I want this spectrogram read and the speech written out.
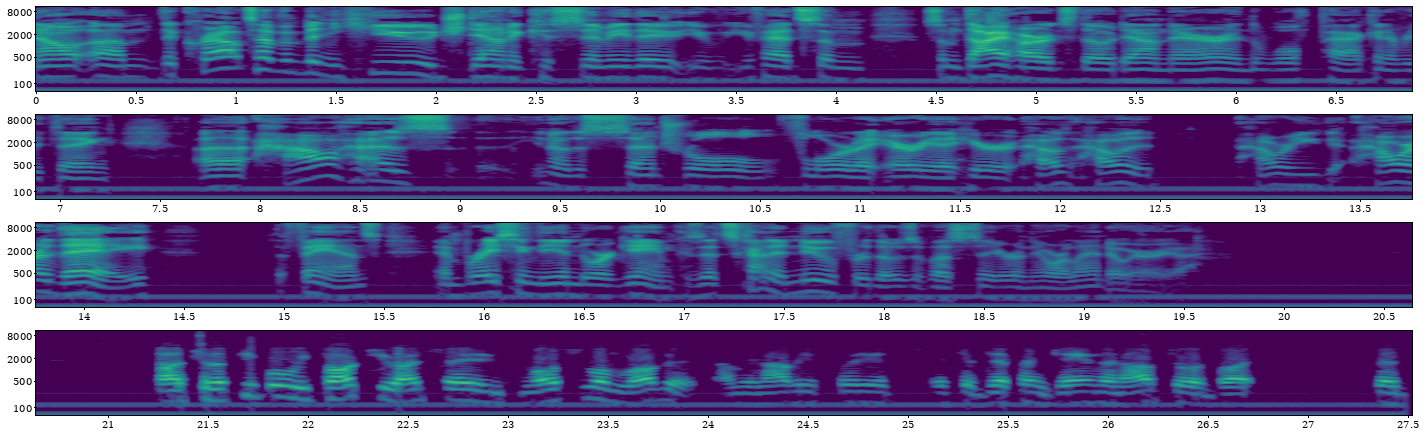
Now, um, the crowds haven't been huge down in Kissimmee. They, you've, you've had some some diehards though down there in the Wolf Pack and everything. Uh, how has you know the Central Florida area here? How how how are you? How are they, the fans, embracing the indoor game? Because it's kind of new for those of us here in the Orlando area. Uh, to the people we talk to, I'd say most of them love it. I mean, obviously it's it's a different game than outdoor, but to,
